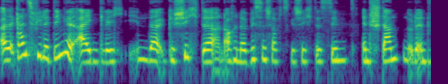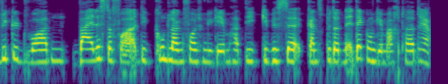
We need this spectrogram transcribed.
Also ganz viele Dinge eigentlich in der Geschichte und auch in der Wissenschaftsgeschichte sind entstanden oder entwickelt worden, weil es davor die Grundlagenforschung gegeben hat, die gewisse ganz bedeutende Entdeckung gemacht hat. Ja.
